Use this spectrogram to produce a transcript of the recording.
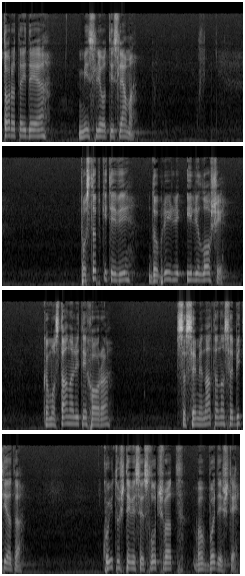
втората идея – мисли от исляма. Постъпките ви, добри или лоши, към останалите хора са семената на събитията, които ще ви се случват в бъдеще.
